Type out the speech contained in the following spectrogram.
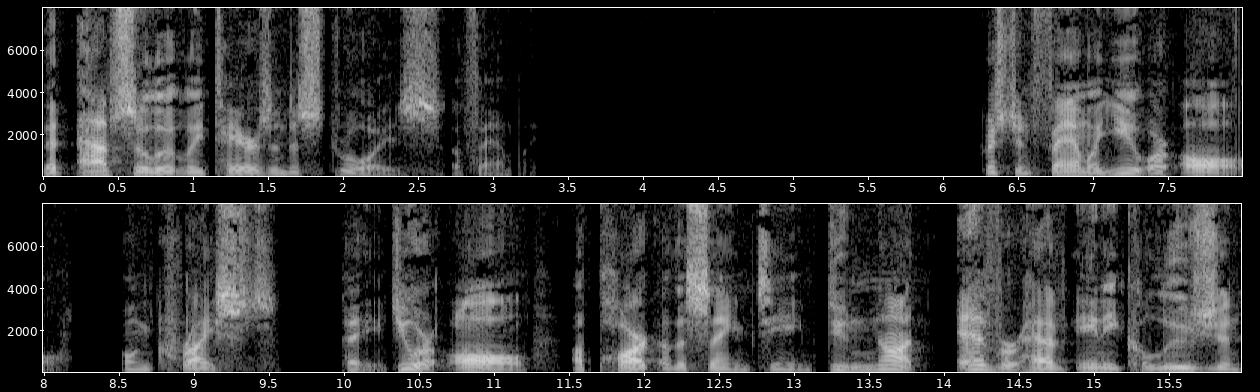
that absolutely tears and destroys a family. Christian family, you are all on Christ's page. You are all a part of the same team. Do not ever have any collusion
